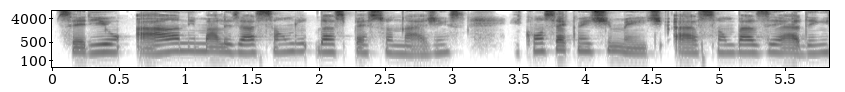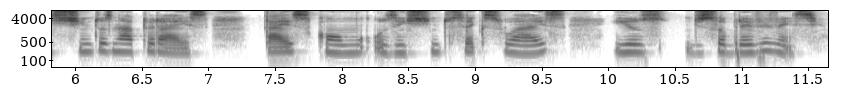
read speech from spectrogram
seriam a animalização das personagens e, consequentemente, a ação baseada em instintos naturais, tais como os instintos sexuais e os de sobrevivência.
